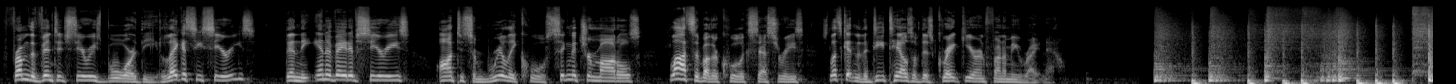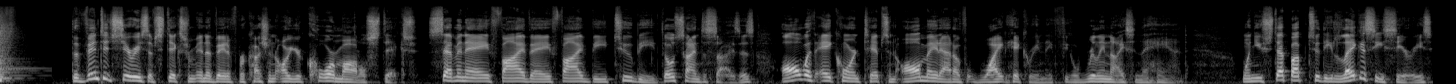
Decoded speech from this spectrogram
From the vintage series bore the Legacy series, then the Innovative series, onto some really cool signature models, lots of other cool accessories. So let's get into the details of this great gear in front of me right now. The vintage series of sticks from Innovative Percussion are your core model sticks 7A, 5A, 5B, 2B, those kinds of sizes, all with acorn tips and all made out of white hickory, and they feel really nice in the hand. When you step up to the Legacy series,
